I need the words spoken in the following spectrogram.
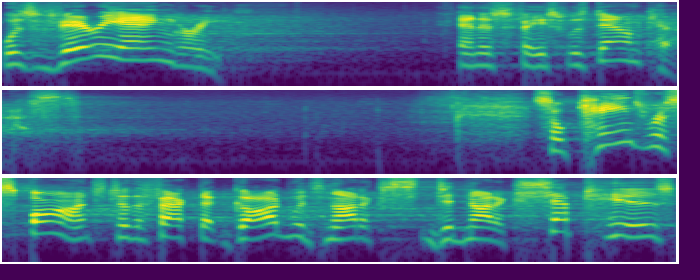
was very angry and his face was downcast. So Cain's response to the fact that God not, did not accept his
